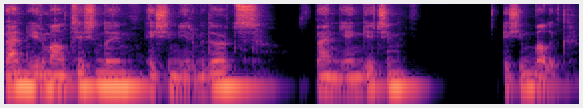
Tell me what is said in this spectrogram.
Ben 26 yaşındayım. Eşim 24. Ben yengeçim. Eşim balık.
